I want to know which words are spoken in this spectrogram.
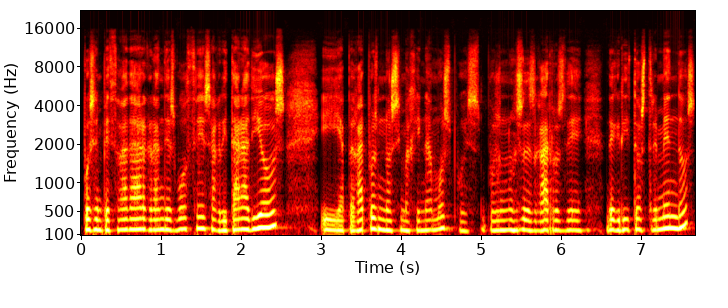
Pues empezó a dar grandes voces, a gritar a Dios y a pegar, pues nos imaginamos, pues, pues unos desgarros de, de gritos tremendos.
